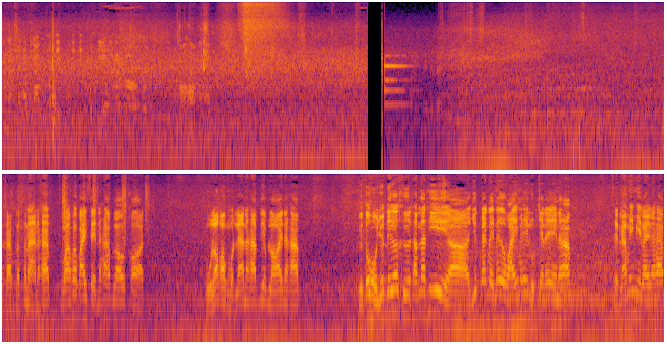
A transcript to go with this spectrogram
ขนาดนะครับเวลาผมมาติดผมจะติดคนเดียวนะครับ ก็กดขอออกนะครับ นะครับ ลักษณะนะครับ วางผ้าใบเสร็จนะครับ เราถอดหูล็อกออกหมดแล้วนะครับ เรียบร้อยนะครับ คือตัวหูยึดนี้ก็คือทำหน้าที่ยึดแบ็คไลเนอร์ไว้ไม่ให้หลุดแค่นั้นเองนะครับ เสร็จแล้วไม่มีอะไรนะครับ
